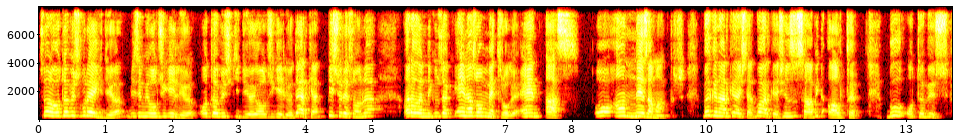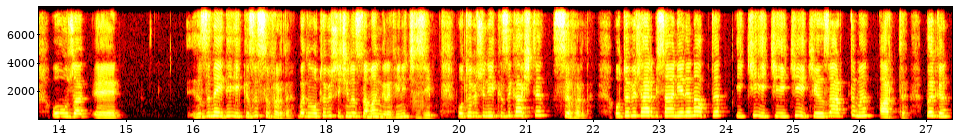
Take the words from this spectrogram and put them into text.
Sonra otobüs buraya gidiyor. Bizim yolcu geliyor. Otobüs gidiyor, yolcu geliyor derken bir süre sonra aralarındaki uzaklık en az 10 metre oluyor. En az. O an ne zamandır? Bakın arkadaşlar bu arkadaşınızın sabit 6. Bu otobüs o uzak e, hızı neydi? İlk hızı sıfırdı. Bakın otobüs için hız zaman grafiğini çizeyim. Otobüsün ilk hızı kaçtı? Sıfırdı. Otobüs her bir saniyede ne yaptı? 2, 2, 2, 2 hızı arttı mı? Arttı. Bakın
